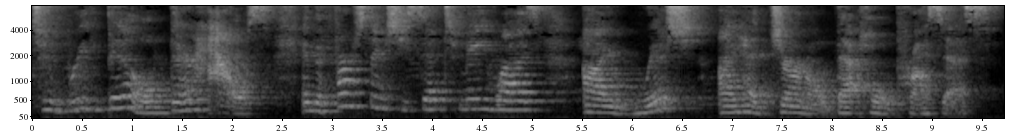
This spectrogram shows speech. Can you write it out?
to rebuild their house. And the first thing she said to me was, I wish I had journaled that whole process.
